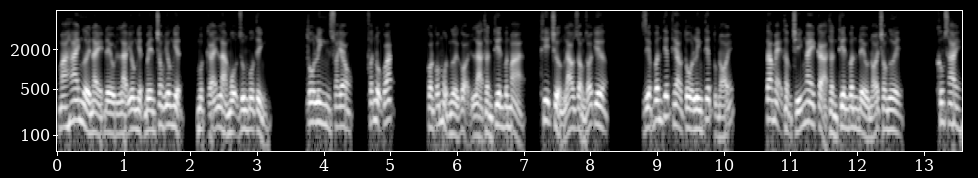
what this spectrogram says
Mà hai người này đều là yêu nghiệt bên trong yêu nghiệt, một cái là mộ dung vô tình. Tô linh xoay eo phẫn nộ quát. Còn có một người gọi là thần thiên vân mà, thi trưởng lao dòng dõi kia. Diệp vân tiếp theo tô linh tiếp tục nói, ta mẹ thậm chí ngay cả thần thiên vân đều nói cho ngươi. Không sai,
